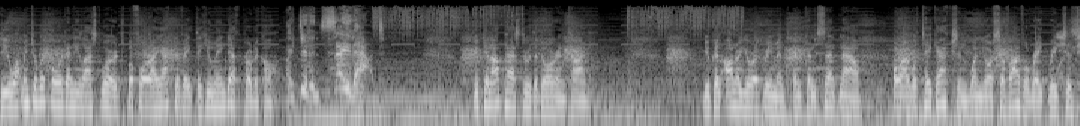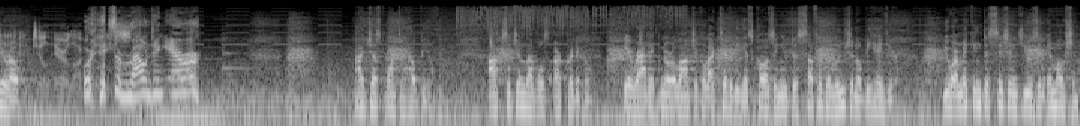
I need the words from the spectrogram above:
Do you want me to record any last words before I activate the Humane Death Protocol? I didn't say that! You cannot pass through the door in time. You can honor your agreement and consent now, or I will take action when your survival rate reaches zero. Or hits a rounding error? I just want to help you. Oxygen levels are critical. Erratic neurological activity is causing you to suffer delusional behavior. You are making decisions using emotion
